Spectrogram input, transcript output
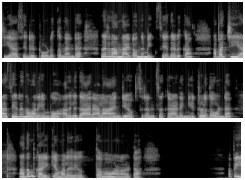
ചിയാ സീഡ് ഇട്ട് കൊടുക്കുന്നുണ്ട്. അതിൽ നന്നായിട്ടൊന്ന് മിക്സ് ചെയ്തെടുക്കാം. അപ്പോൾ ചിയാ സീഡ് എന്ന് പറയുമ്പോൾ അതിൽ ധാരാളം ആന്റി ഓക്സിഡൻസ് ഒക്കെ അടങ്ങിയിട്ടുള്ളതുകൊണ്ട് അതും കഴിക്കാൻ വളരെ ഉത്തമമാണ് കേട്ടോ. അപ്പോൾ ഈ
